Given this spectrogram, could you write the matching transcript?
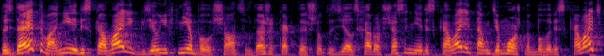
То есть до этого они рисковали, где у них не было шансов даже как-то что-то сделать хорошее. Сейчас они рисковали там, где можно было рисковать,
